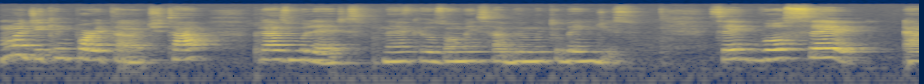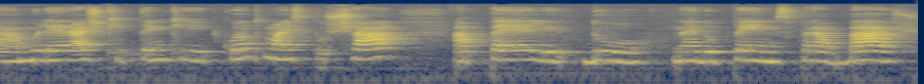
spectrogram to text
uma dica importante, tá? Para as mulheres, né? Que os homens sabem muito bem disso. Se você, a mulher acha que tem que, quanto mais puxar a pele do, né, do pênis para baixo,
